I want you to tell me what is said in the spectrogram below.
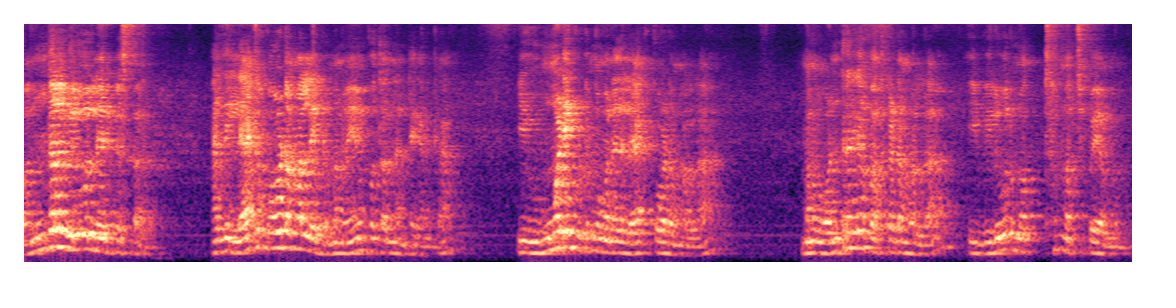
వందల విలువలు నేర్పిస్తారు. అది లేకపోవడం వల్ల ఇక్కడ మనం ఏమైపోతుందంటే కనుక ఈ ఉమ్మడి కుటుంబం అనేది లేకపోవడం వల్ల మనం ఒంటరిగా బతకడం వల్ల ఈ విలువలు మొత్తం మర్చిపోయాం మనం.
